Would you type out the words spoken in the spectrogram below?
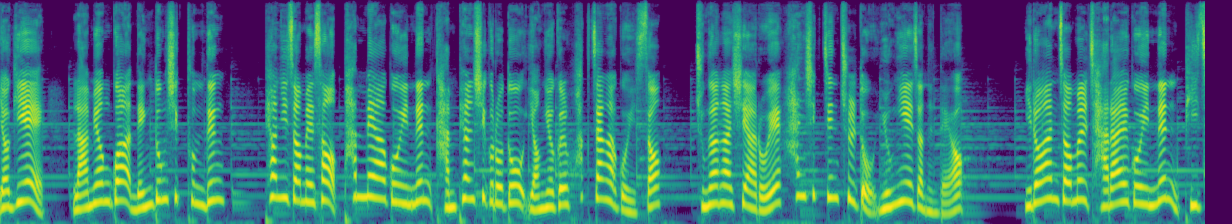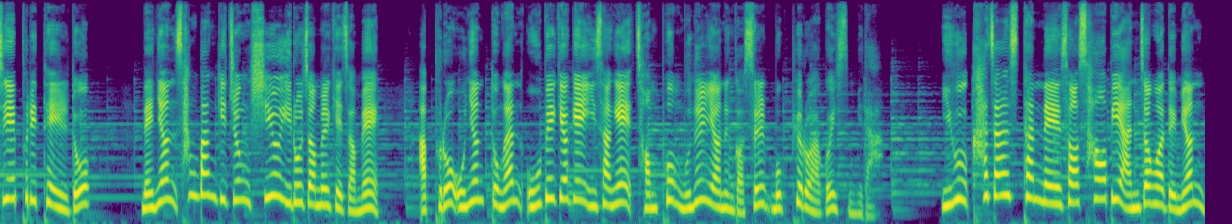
여기에 라면과 냉동식품 등 편의점에서 판매하고 있는 간편식으로도 영역을 확장하고 있어 중앙아시아로의 한식 진출도 용이해졌는데요. 이러한 점을 잘 알고 있는 BGF 리테일도 내년 상반기 중 CU 1호점을 개점해 앞으로 5년 동안 500여 개 이상의 점포 문을 여는 것을 목표로 하고 있습니다. 이후 카자흐스탄 내에서 사업이 안정화되면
